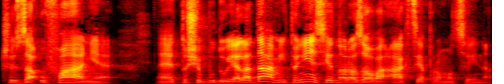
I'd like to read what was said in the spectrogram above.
czy zaufanie to się buduje ladami. To nie jest jednorazowa akcja promocyjna.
